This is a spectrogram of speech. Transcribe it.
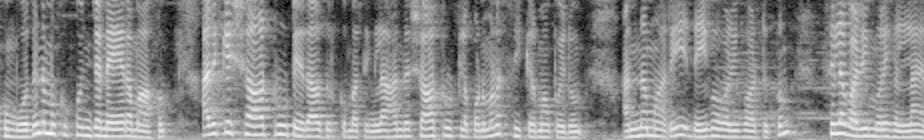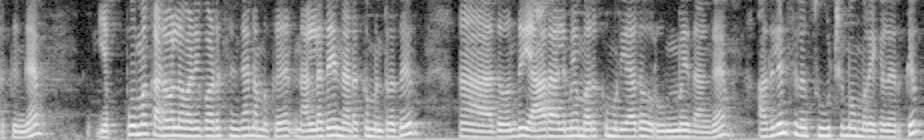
போகும்போது நமக்கு கொஞ்சம் நேரமாகும். அதுக்கே ஷார்ட் ரூட் ஏதாவது இருக்கும் பார்த்தீங்களா அந்த ஷார்ட் ரூட்டில் போனோம்னா சீக்கிரமாக போயிடும். அந்த மாதிரி தெய்வ வழிபாட்டுக்கும் சில வழிமுறைகள்லாம் இருக்குங்க. எப்பவுமே கடவுளை வழிபாடு செஞ்சால் நமக்கு நல்லதே நடக்கும்ன்றது அது வந்து யாராலுமே மறுக்க முடியாத ஒரு உண்மைதாங்க. அதுலேயும் சில சூட்சும முறைகள் இருக்குது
